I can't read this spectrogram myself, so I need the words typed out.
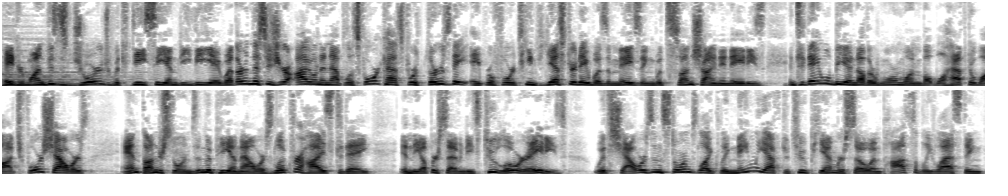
Hey everyone, this is George with DCMDVA Weather, and this is your Eye on Annapolis forecast for Thursday, April 14th. Yesterday was amazing with sunshine and 80s, and today will be another warm one, but we'll have to watch for showers and thunderstorms in the PM hours. Look for highs today in the upper 70s to lower 80s, with showers and storms likely mainly after 2 p.m. or so and possibly lasting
